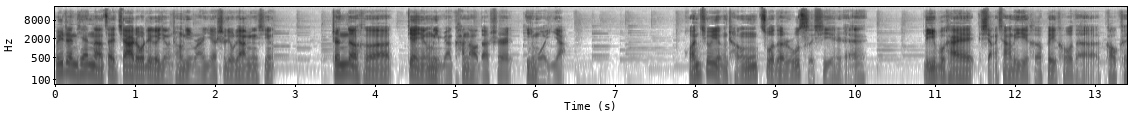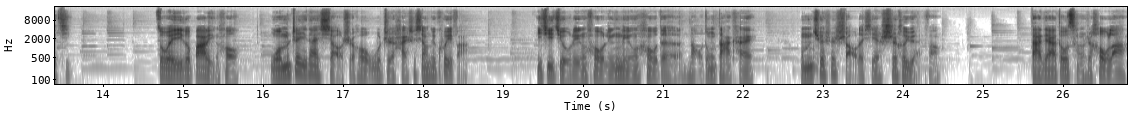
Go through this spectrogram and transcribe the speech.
威震天呢，在加州这个影城里面也是流量明星，真的和电影里面看到的是一模一样。环球影城做的如此吸引人，离不开想象力和背后的高科技。作为一个八零后，我们这一代小时候物质还是相对匮乏，比起九零后、零零后的脑洞大开，我们确实少了些诗和远方。大家都曾是后浪，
